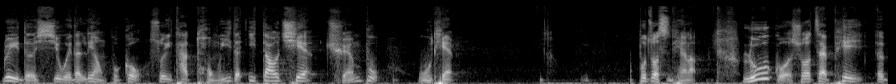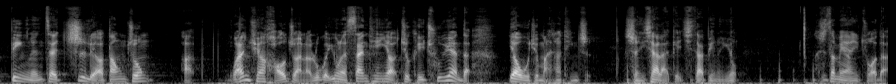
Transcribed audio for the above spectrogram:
瑞德西韦的量不够，所以他统一的一刀切，全部五天，不做十天了。如果说在配呃病人在治疗当中完全好转了，如果用了三天药就可以出院的药物就马上停止，省下来给其他病人用。是这么样去做的。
